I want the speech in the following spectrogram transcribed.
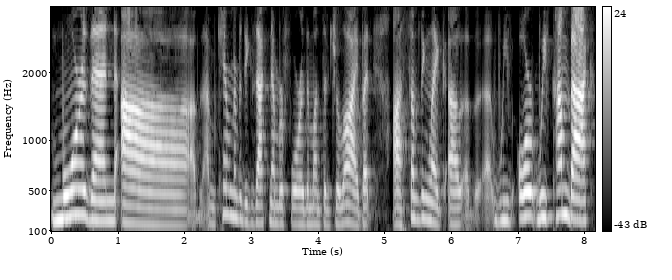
more than, uh, I can't remember the exact number for the month of July, but uh, something like uh, uh we've, or we've come back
